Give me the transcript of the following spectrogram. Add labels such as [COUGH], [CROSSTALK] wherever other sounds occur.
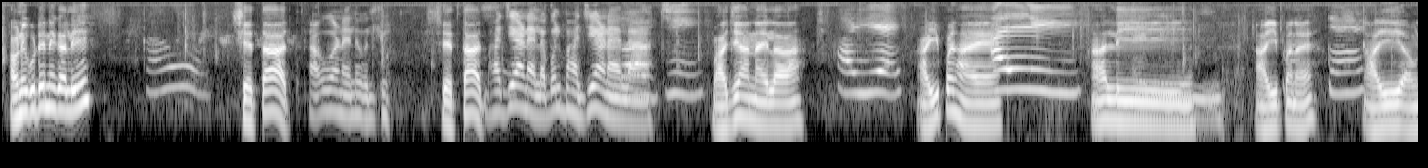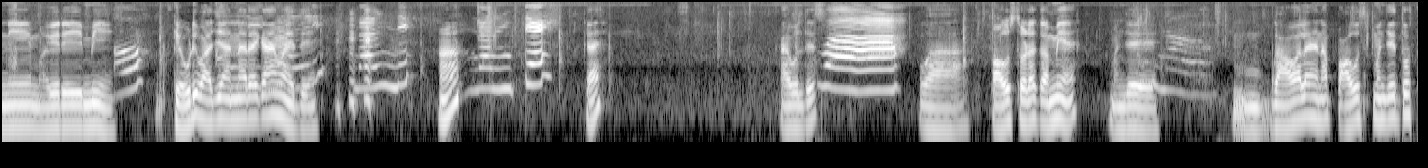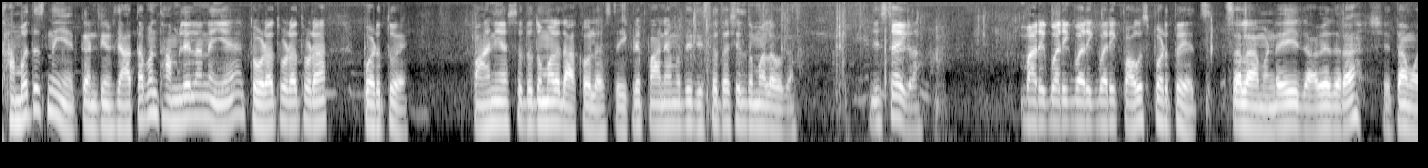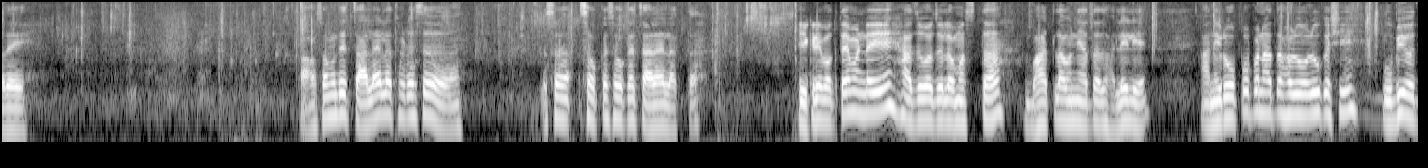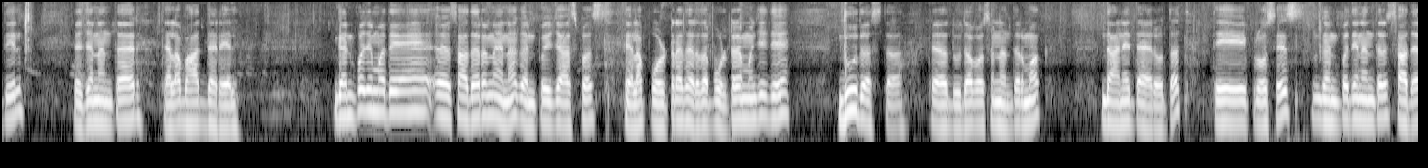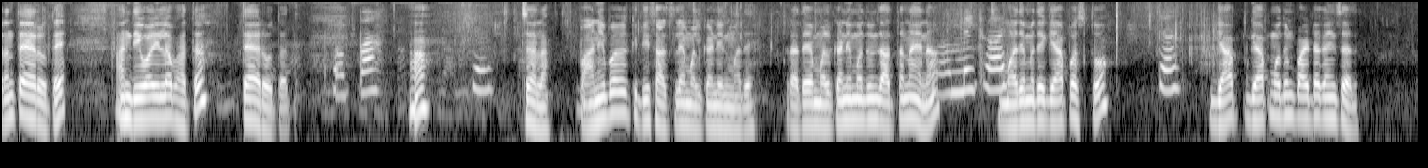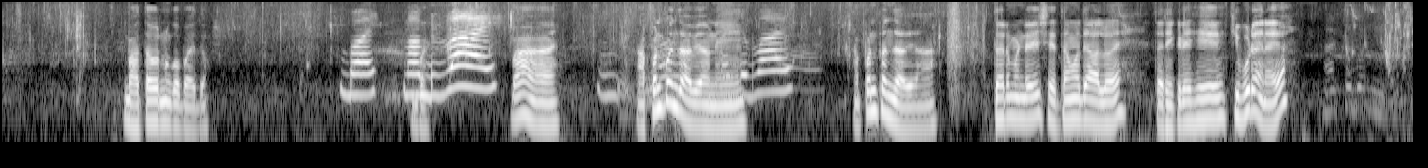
अवनी कुठे निघाली? शेतात? खाऊ आणायला बोलते. शेतात? भाजी आणायला बोल भाजी आणायला. भाजी आणायला? आई पण आहे. आली. आई पण आहे. आई अवनी मयुरी मी. केवढी भाजी आणणार आहे काय माहिती? हां? काय? काय बोलतेस? वा. पाऊस थोडा कमी आहे. म्हणजे गावाला आहे ना पाऊस म्हणजे तो थांबतच नाही आहे कंटिन्युअसली आता पण थांबलेला नाही आहे थोडा थोडा थोडा पडतो आहे पाणी असतं तर तुम्हाला दाखवलं असतं. इकडे पाण्यामध्ये दिसत असेल तुम्हाला बघा. दिसतंय का? बारीक बारीक बारीक बारीक पाऊस पडतोयच चला मंडळी जाऊया जरा शेतामध्ये. पावसामध्ये चालायला थोडंसं असं सौका सौका चालायला लागतं. इकडे बघताय मंडळी आजूबाजूला मस्त भात लावणी आता झालेली आहे. आणि रोपं पण आता हळूहळू कशी उभी होतील त्याच्यानंतर त्याला भात धरेल. गणपतीमध्ये साधारण आहे ना गणपतीच्या आसपास त्याला पोल्ट्रा धरतात. पोल्ट्रा म्हणजे जे दूध असतं त्या दुधापासून नंतर मग दाणे तयार होतात. ते प्रोसेस गणपतीनंतर साधारण तयार होते आणि दिवाळीला भातं तयार होतात. हां? चला. पाणी बघा किती साचलं आहे मलकंडींमध्ये. तर आता या मलकंडीमधून जाताना आहे ना मध्ये मध्ये गॅप असतो. गॅप गॅपमधून पाय टाकायचं. चल. भातावर नको पाय तो. बाय. बाय. बाय. आपण पण जाऊया नाही बाय आपण पण जाऊया. तर मंडळी शेतामध्ये आलो आहे तर इकडे हे चिबूड आहे ना या?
